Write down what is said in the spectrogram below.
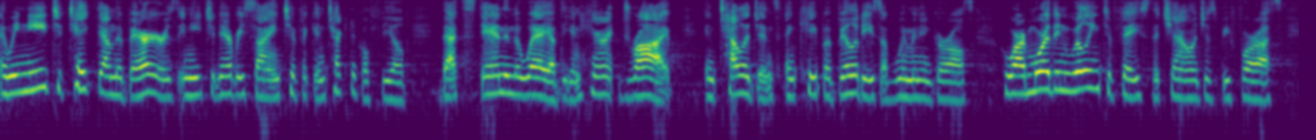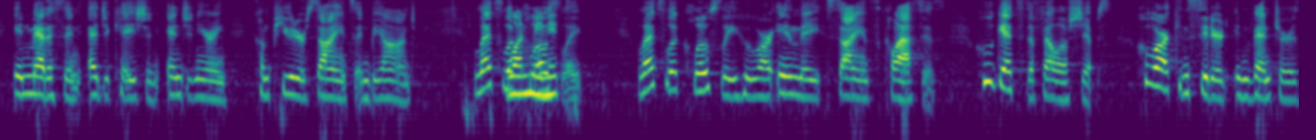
And we need to take down the barriers in each and every scientific and technical field that stand in the way of the inherent drive, intelligence, and capabilities of women and girls who are more than willing to face the challenges before us in medicine, education, engineering, computer science, and beyond. Let's look One closely. minute. Let's look closely who are in the science classes. Who gets the fellowships? Who are considered inventors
